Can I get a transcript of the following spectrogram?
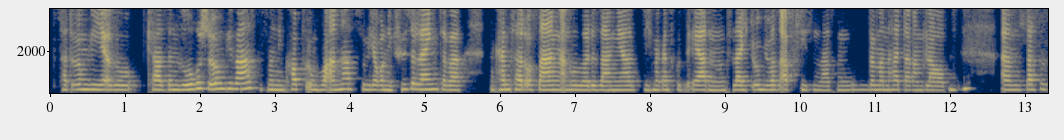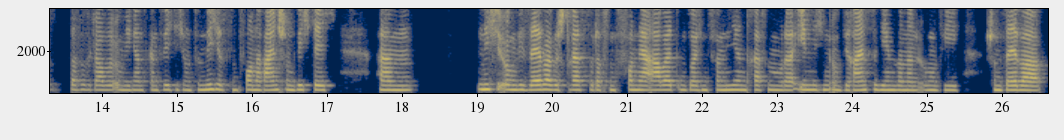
Das hat irgendwie, also klar, sensorisch irgendwie was, dass man den Kopf irgendwo anders wirklich auch in die Füße lenkt, aber man kann es halt auch sagen, andere Leute sagen, ja, sich mal ganz kurz erden und vielleicht irgendwie was abfließen lassen, wenn man halt daran glaubt. Mhm. Ähm, das ist, das ist, glaube ich, irgendwie ganz, ganz wichtig. Und für mich ist es im Vornherein schon wichtig, ähm, nicht irgendwie selber gestresst oder von, von der Arbeit in solchen Familientreffen oder ähnlichen irgendwie reinzugehen, sondern irgendwie schon selber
